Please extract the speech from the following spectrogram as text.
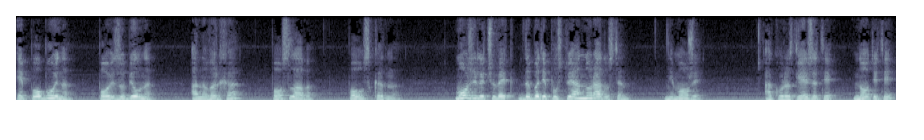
е по-буйна, по-изобилна, а на върха по-слаба, по-оскъдна. Може ли човек да бъде постоянно радостен? Не може. Ако разглеждате нотите,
